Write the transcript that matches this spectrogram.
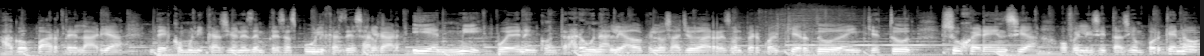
hago parte del área de comunicaciones de empresas públicas de Salgar y en mí pueden encontrar un aliado que los ayuda a resolver cualquier duda, inquietud, sugerencia o felicitación, ¿por qué no?,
